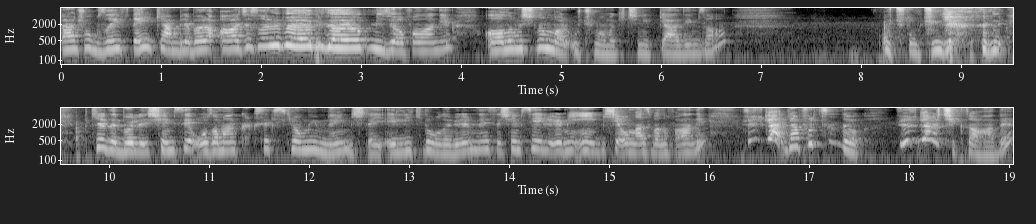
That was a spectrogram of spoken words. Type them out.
Ben çok zayıf değilken bile böyle ağaca sarılıp "Ben bir daha yapmayacağım falan diye ağlamışlığım var uçmamak için ilk geldiğim zaman. Uçtum çünkü. Hani bir kere de böyle şemsiye o zaman 48 kilo muyum neyim işte 52 de olabilirim. Neyse şemsiye eliyorum bir şey olmaz bana falan diye. Rüzgar ya fırtına da yok. Rüzgar çıktı abi.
